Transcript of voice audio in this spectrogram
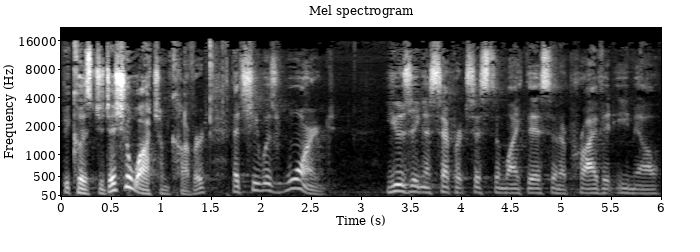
Because Judicial Watch uncovered that she was warned using a separate system like this in a private email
